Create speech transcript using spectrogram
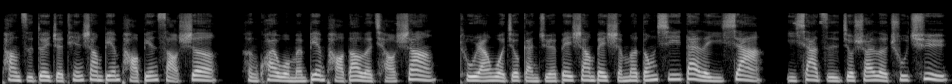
胖子对着天上边跑边扫射，很快我们便跑到了桥上。突然，我就感觉背上被什么东西带了一下，一下子就摔了出去。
